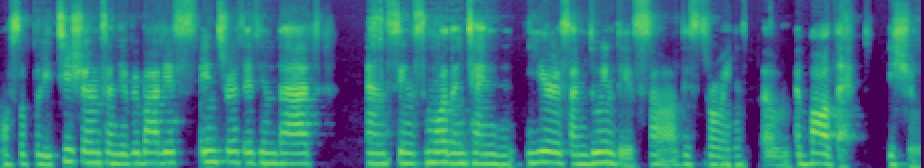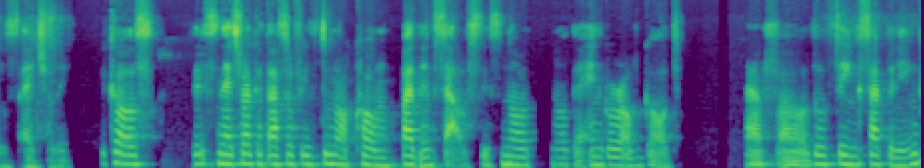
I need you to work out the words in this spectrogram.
also politicians and everybody's interested in that and since more than 10 years i'm doing this uh, these drawings um, about that issues actually because these natural catastrophes do not come by themselves. It's not you know, the anger of god have uh, those things happening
